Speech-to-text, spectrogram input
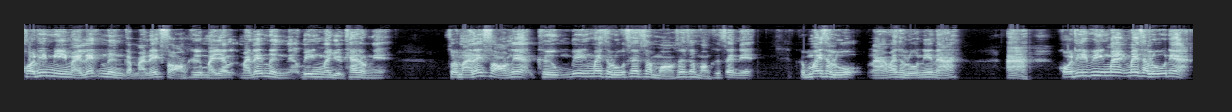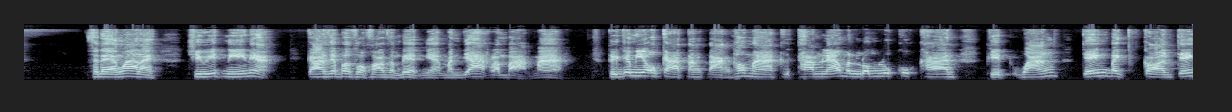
คนที่มีหมายเลขหนึ่งกับหมายเลขสองคือหมายหมายเลขหนึ่งเนี่ยวิ่งมาหยุดแค่ตรงนี้ ส่วนหมายเลขสองเนี่ยคือวิ่งไม่ทะลุเส้นสมองเส้นสมองคือเส้นนี้ คือไม่ทะลุนะไม่ทะลุนี่นะ อ่า คนที่วิ่งไม่ไม่ทะลุเนี่ย แสดงว่าอะไรชีวิตนี้เนี่ย การจะประสบความสำเร็จเนี่ยมันยากลำบากมาก ถึงจะมีโอกาสต่างๆ เข้ามาคือทำแล้วมันล้มลุกคลุกคลาน ผิดหวัง เจ๊งไปก่อนเจ๊ง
